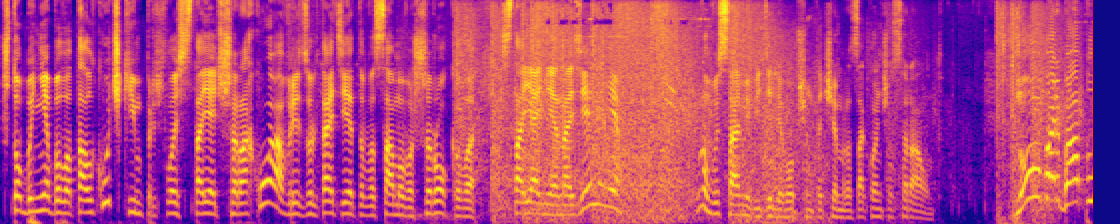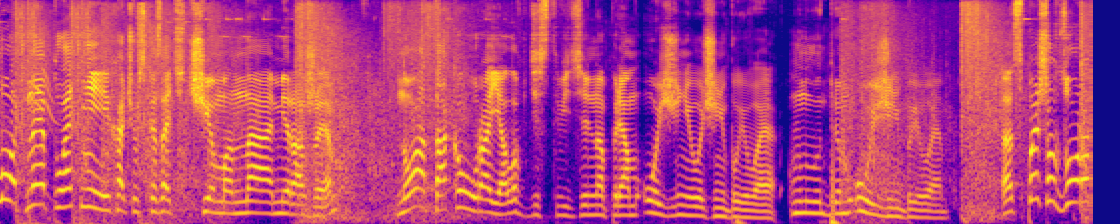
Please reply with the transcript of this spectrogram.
чтобы не было толкучки, им пришлось стоять широко, а в результате этого самого широкого стояния на зелени, ну, вы сами видели, в общем-то, чем закончился раунд. Но борьба плотная, плотнее, хочу сказать, чем на Мираже. Но атака у роялов действительно прям очень и очень боевая. Ну, прям очень боевая. Спешл Зорот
